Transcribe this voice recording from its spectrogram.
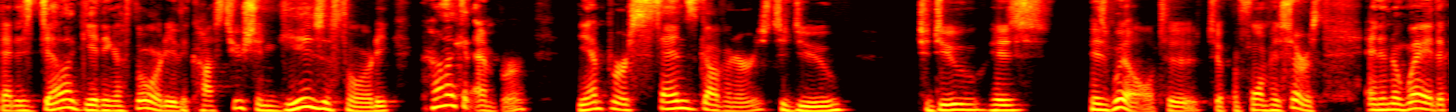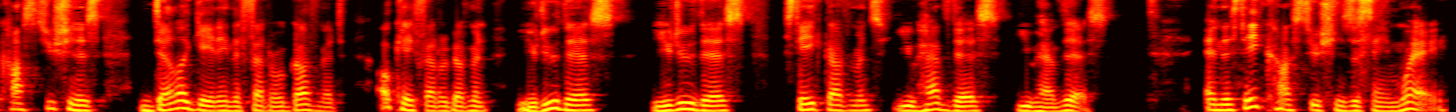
that is delegating authority. The Constitution gives authority, kind of like an emperor. The emperor sends governors to do to do his his will to to perform his service and in a way the constitution is delegating the federal government okay federal government you do this you do this state governments you have this you have this and the state constitution is the same way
